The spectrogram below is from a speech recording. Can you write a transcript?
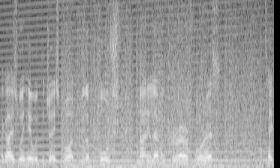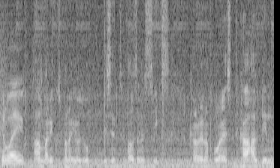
Hi guys, we're here with the J Spot with a Porsche 911 Carrera 4S. Take it away. I'm Panicos Panayiotou. This is 2006 Carrera 4S. The car has been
